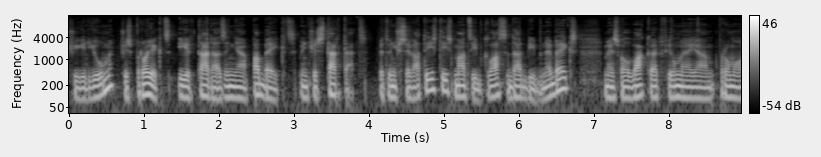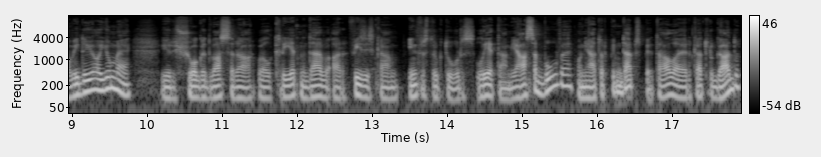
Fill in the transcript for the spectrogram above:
šī ir jume, šis projekts ir tādā ziņā pabeigts, viņš ir startēts bet viņš sevi attīstīs, mācību klase darbību nebeigs. Mēs vēl vakar filmējām promo video jumē. Ir šogad vasarā vēl krietna deva ar fiziskām infrastruktūras lietām jāsabūvē un jāturpina darbs pie tā, lai ar katru gadu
